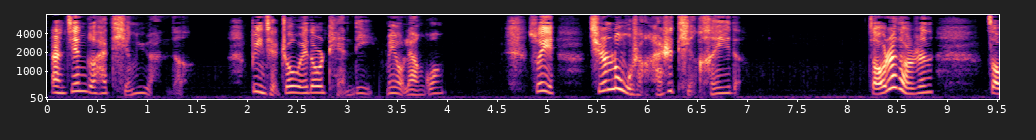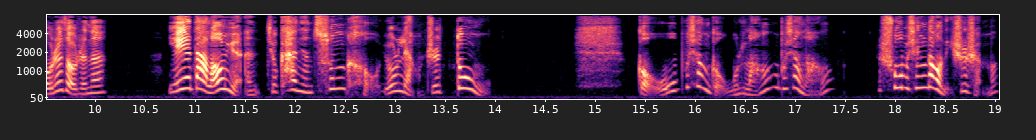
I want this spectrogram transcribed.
但是间隔还挺远的，并且周围都是田地，没有亮光，所以其实路上还是挺黑的。走着走着呢，走着走着呢，爷爷大老远就看见村口有两只动物，狗不像狗，狼不像狼，说不清到底是什么。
